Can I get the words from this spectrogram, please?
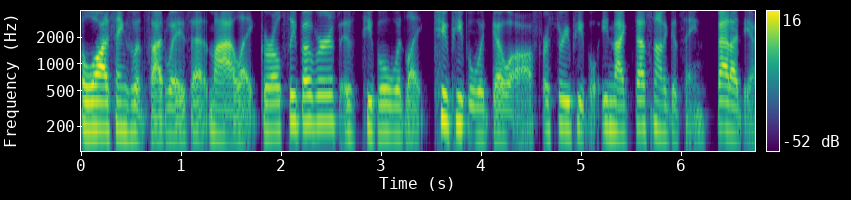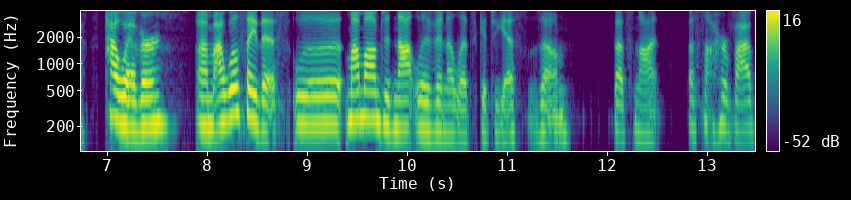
a lot of things went sideways at my like girl sleepovers is people would like two people would go off or three people. And like that's not a good scene. Bad idea. However, um, I will say this. Uh, my mom did not live in a let's get to yes zone. That's not that's not her vibe.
